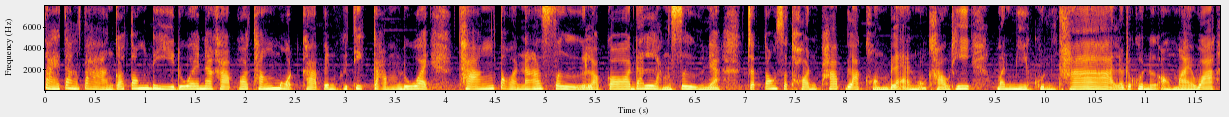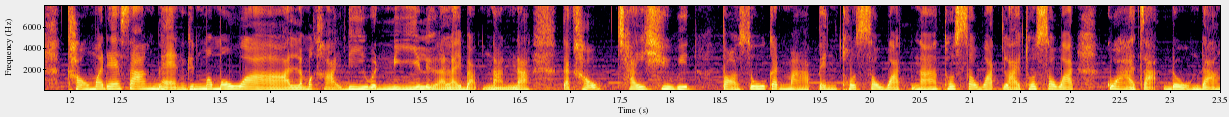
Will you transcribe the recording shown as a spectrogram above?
สัยต่างๆ ก็ต้องดีด้วยนะคะ เพราะทั้งหมดค่ะเป็นพฤติกรรมด้วย ทั้งต่อหน้าสื่อแล้วก็ด้านหลังสื่อเนี่ยจะต้องสะท้อนภาพลักษณ์ของแบรนด์ของเขาที่มันมีคุณค่า แล้วทุกคนนึกออกไหมว่า เขาไม่ได้สร้างแบรนด์ขึ้นมาเมื่อวานแล้วมาขายดีวันนี้หรืออะไรแบบนั้นนะแต่เขาใช้ชีวิตต่อสู้กันมาเป็นทศวรรษนะ ทศวรรษหลายทศวรรษกว่าจะโด่งดัง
